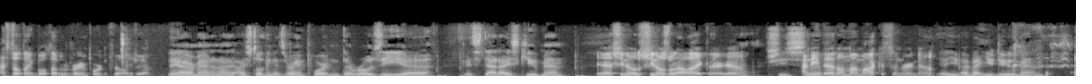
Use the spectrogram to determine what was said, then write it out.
I still think both of them are very important films. Yeah. They are, man, and I, I still think it's very important that Rosie uh, gets that ice cube, man. Yeah, she knows. She knows what I like there. Yeah, She's. I need uh, that on my moccasin right now. Yeah, you, I bet you do, man.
